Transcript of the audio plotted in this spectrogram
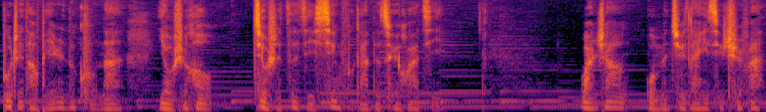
不知道别人的苦难，有时候就是自己幸福感的催化剂。晚上我们聚在一起吃饭，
